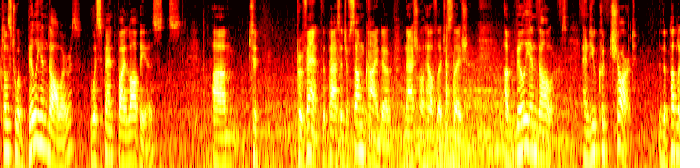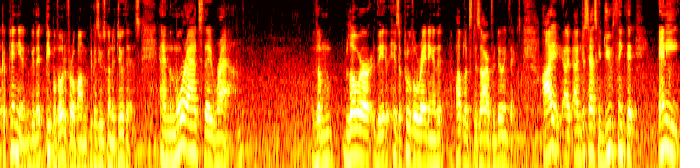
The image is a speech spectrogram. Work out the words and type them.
close to a billion dollars was spent by lobbyists um, to prevent the passage of some kind of national health legislation. A billion dollars. And you could chart the public opinion that people voted for Obama because he was going to do this. And the more ads they ran, the lower the, his approval rating and the public's desire for doing things. I, I, I'm just asking, do you think that any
